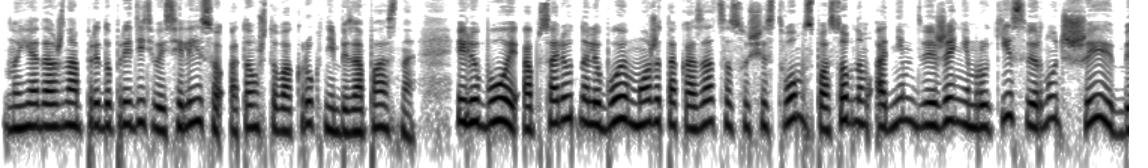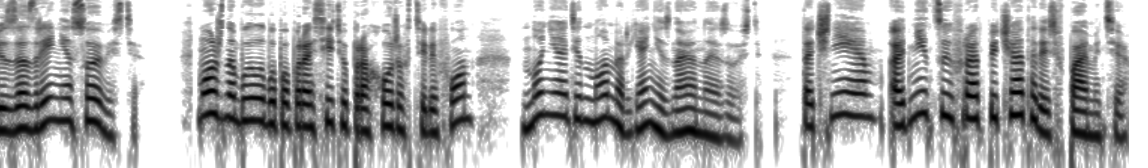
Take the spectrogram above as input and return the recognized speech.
но я должна предупредить Василису о том, что вокруг небезопасно, и любой, абсолютно любой может оказаться существом, способным одним движением руки свернуть шею без зазрения совести. Можно было бы попросить у прохожих телефон, но ни один номер я не знаю наизусть. Точнее, одни цифры отпечатались в памяти,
